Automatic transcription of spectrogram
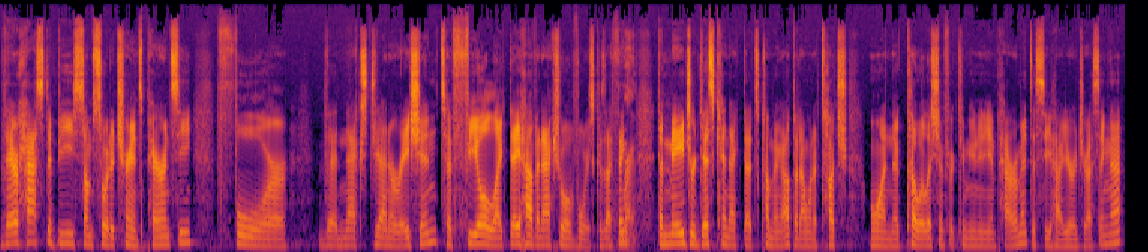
there has to be some sort of transparency for the next generation to feel like they have an actual voice. Because I think right. the major disconnect that's coming up, and I want to touch on the Coalition for Community Empowerment to see how you're addressing that.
